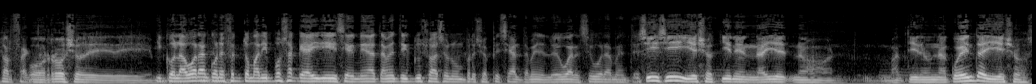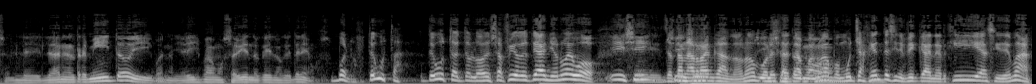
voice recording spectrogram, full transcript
Perfecto. o rollo de... de- Y colaboran con Efecto Mariposa, que ahí dice inmediatamente incluso hacen un precio especial también en el lugar, seguramente. Sí, sí, y ellos tienen ahí, nos mantienen una cuenta y ellos le, le dan el remito y bueno, y ahí vamos sabiendo qué es lo que tenemos. Bueno, ¿te gusta? ¿Te gustan los desafíos de este año nuevo? Y sí, Eh, ya sí, están sí. arrancando, ¿no? Sí, Por esta etapa nueva, por mucha gente significa energías y demás.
